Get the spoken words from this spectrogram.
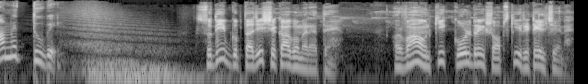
Amit Dubey. Sudeep Gupta ji Chicago में रहते हैं और वहाँ उनकी कोल्ड ड्रिंक शॉप्स की रिटेल चेन है।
